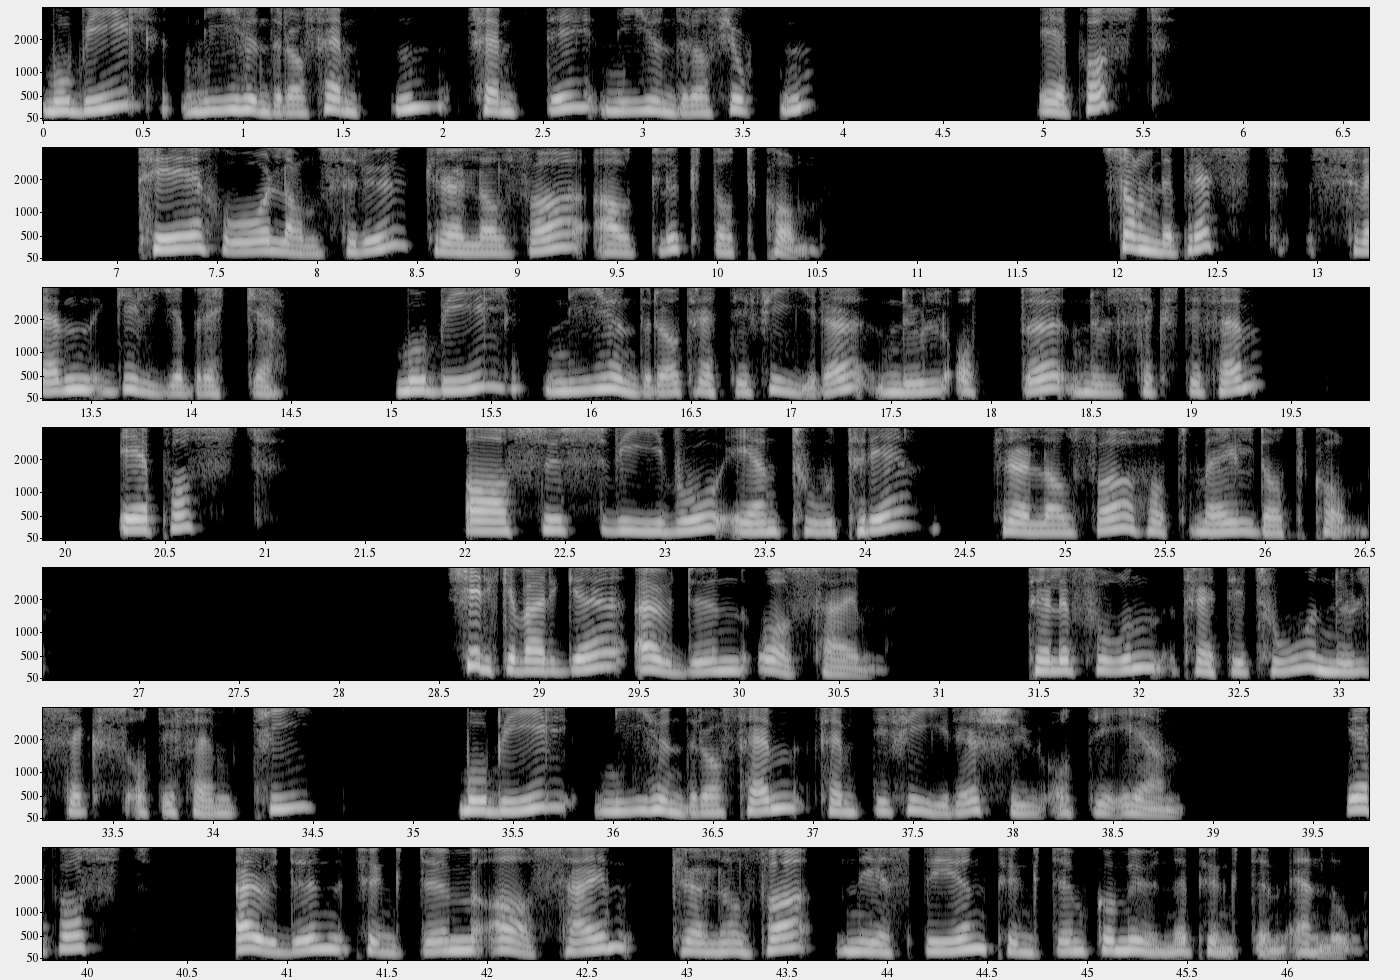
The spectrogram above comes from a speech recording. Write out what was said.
Mobil 915 50 914 E-post thlandsrud krøllalfa outlook.com Sogneprest Sven Giljebrekke. Mobil 934 08 065 E-post asusvivo123 krøllalfa hotmail.com Kirkeverget Audun Aasheim. Telefon 32 06 85 10 Mobil 905 54 781 E-post audun.asheim krøllalfa nesbyen.kommune.no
